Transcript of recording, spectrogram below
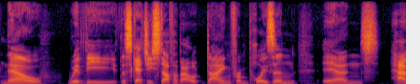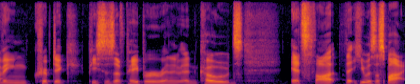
now with the the sketchy stuff about dying from poison and having cryptic pieces of paper and, and codes it's thought that he was a spy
